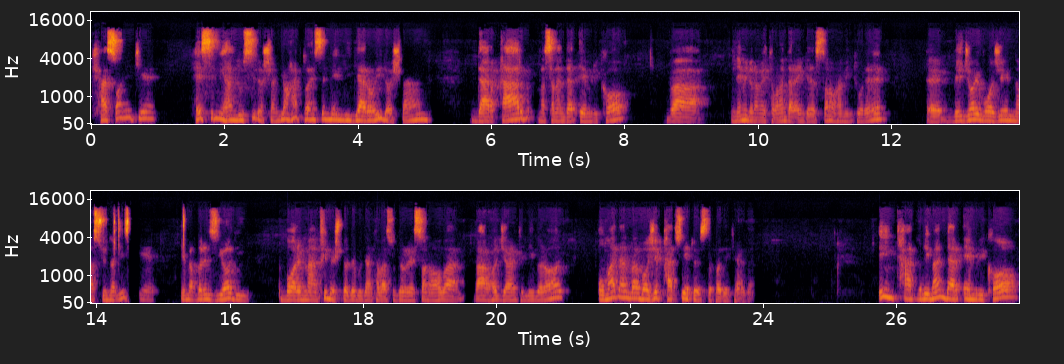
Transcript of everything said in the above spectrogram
کسانی که حس میهندوستی داشتن یا حتی حس ملیگرایی داشتن در غرب مثلا در امریکا و نمی‌دونم احتمالا در انگلستان هم همینطوره به جای واژه ناسیونالیست که یه مقدار زیادی بار منفی بهش داده بودن توسط رسانه ها و در حال جرنت لیبرال اومدن و واژه پتریت رو استفاده کردن. این تقریبا در امریکا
